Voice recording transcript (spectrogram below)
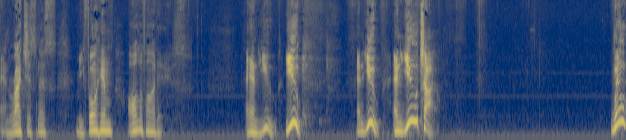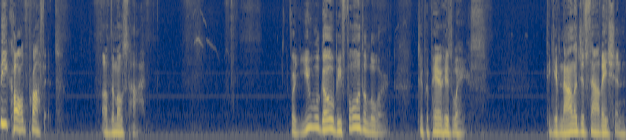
and righteousness before him all of our days. And you, you, and you, and you, child, will be called prophet of the Most High. For you will go before the Lord to prepare his ways, to give knowledge of salvation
